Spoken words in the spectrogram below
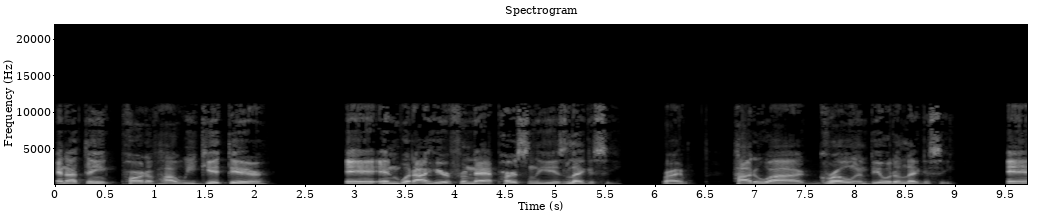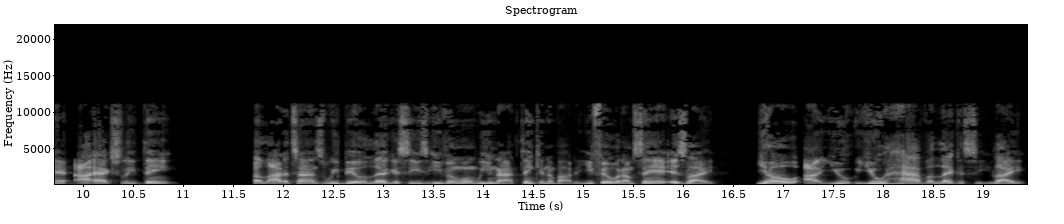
And I think part of how we get there and, and what I hear from that personally is legacy, right? How do I grow and build a legacy? And I actually think a lot of times we build legacies even when we're not thinking about it. You feel what I'm saying? It's like, yo, I, you, you have a legacy. Like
